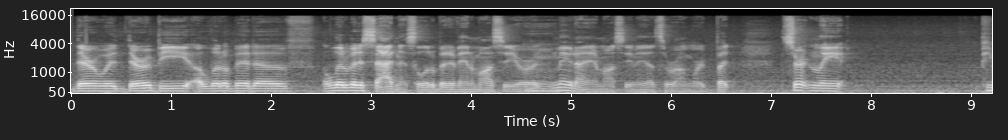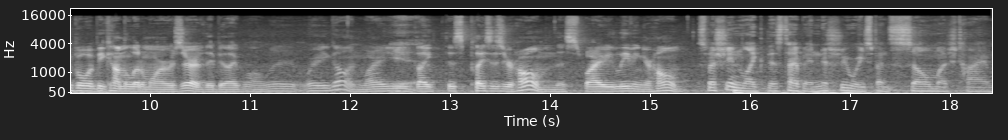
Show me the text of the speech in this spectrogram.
there would there would be a little bit of a little bit of sadness, a little bit of animosity, or Mm. maybe not animosity, maybe that's the wrong word, but certainly people would become a little more reserved. They'd be like, "Well, where, where are you going? Why are you Yeah. like this place is your home? This why are you leaving your home?" Especially in like this type of industry where you spend so much time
